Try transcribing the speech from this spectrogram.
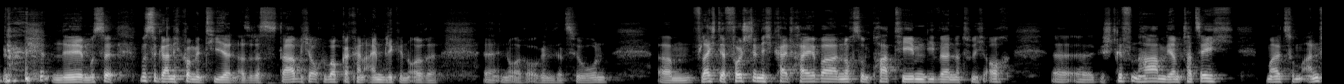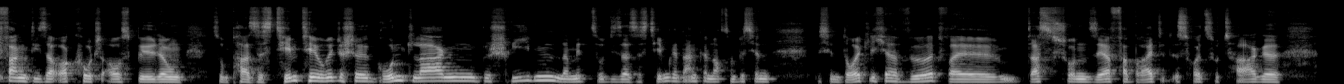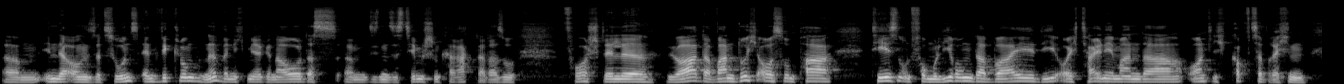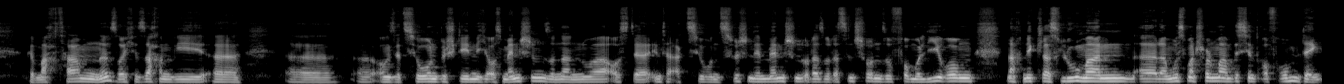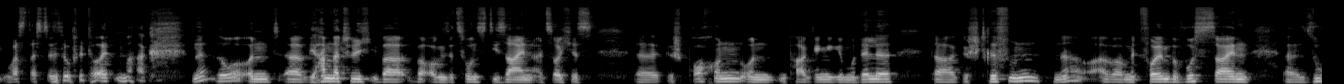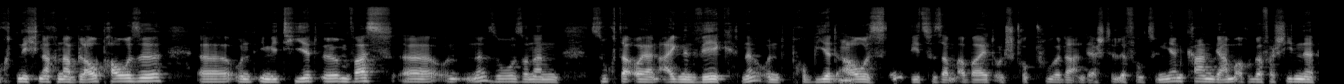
nee, musste, musste gar nicht kommentieren. Also das, da habe ich auch überhaupt gar keinen Einblick in eure, äh, in eure Organisation. Ähm, vielleicht der Vollständigkeit halber noch so ein paar Themen, die wir natürlich auch äh, äh gestriffen haben. Wir haben tatsächlich mal zum Anfang dieser Org-Coach-Ausbildung so ein paar systemtheoretische Grundlagen beschrieben, damit so dieser Systemgedanke noch so ein bisschen, bisschen deutlicher wird, weil das schon sehr verbreitet ist heutzutage ähm, in der Organisationsentwicklung. Ne? Wenn ich mir genau das, ähm, diesen systemischen Charakter da so vorstelle, ja, da waren durchaus so ein paar Thesen und Formulierungen dabei, die euch Teilnehmern da ordentlich Kopfzerbrechen gemacht haben. Ne? Solche Sachen wie äh, äh, äh, Organisationen bestehen nicht aus Menschen, sondern nur aus der Interaktion zwischen den Menschen oder so. Das sind schon so Formulierungen nach Niklas Luhmann. Äh, da muss man schon mal ein bisschen drauf rumdenken, was das denn so bedeuten mag. Ne? So und äh, wir haben natürlich über über Organisationsdesign als solches äh, gesprochen und ein paar gängige Modelle da gestriffen, ne? aber mit vollem Bewusstsein, äh, sucht nicht nach einer Blaupause äh, und imitiert irgendwas äh, und ne, so, sondern sucht da euren eigenen Weg ne? und probiert ja. aus, wie Zusammenarbeit und Struktur da an der Stelle funktionieren kann. Wir haben auch über verschiedene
